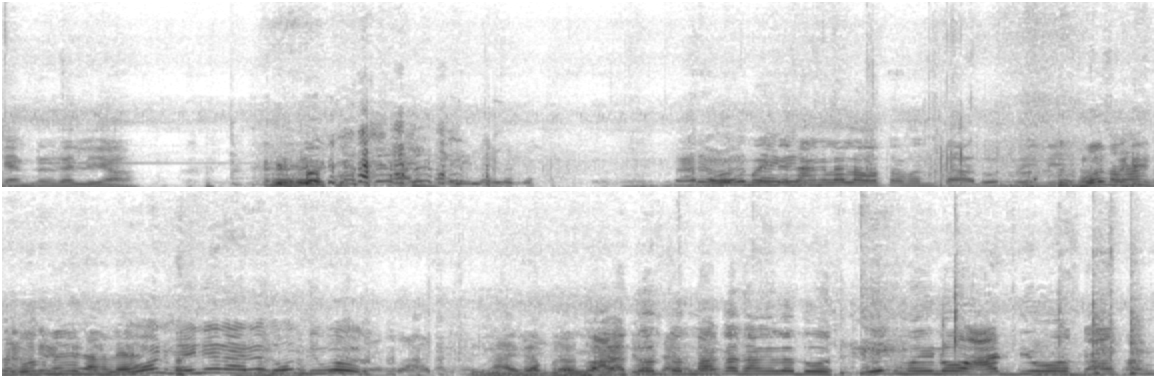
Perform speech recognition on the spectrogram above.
कॅन्सल झाली हा दोन महिने चांगला होता म्हणता दोन महिने दोन महिने दोन महिने रे दोन दिवस माका सांगलं दोन एक महिनो. आठ दिवस काय सांग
